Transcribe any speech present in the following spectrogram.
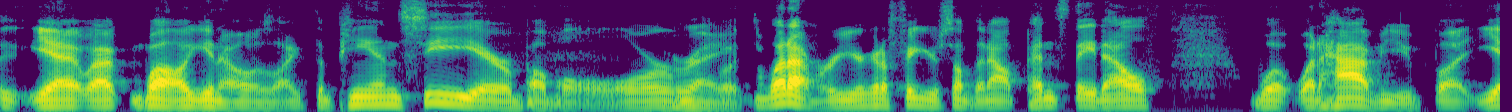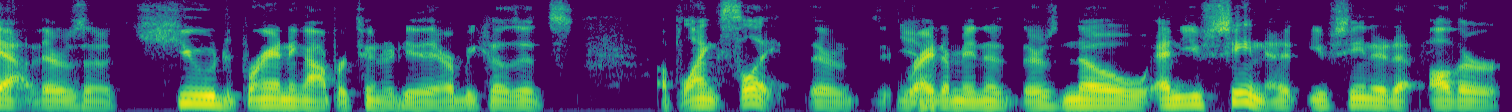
Yeah, well, you know, it was like the PNC air bubble or right. whatever. You're going to figure something out. Penn State Health, what what have you. But yeah, there's a huge branding opportunity there because it's a blank slate. There, yeah. right? I mean, there's no, and you've seen it. You've seen it at other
